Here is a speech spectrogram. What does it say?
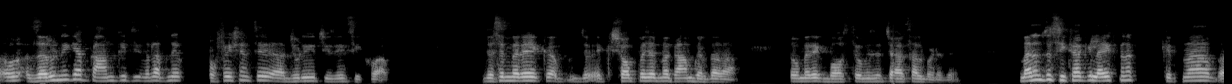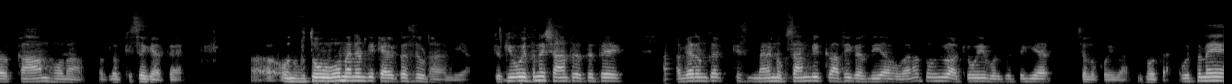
और ज़रूरी नहीं कि आप काम की चीज़ मतलब अपने प्रोफेशन से जुड़ी हुई चीज़ें सीखो आप। जैसे मेरे एक जो एक शॉप पे जब मैं काम करता था तो मेरे एक बॉस थे मुझे चार साल बड़े थे। मैंने उनसे सीखा कि लाइफ में ना कितना काम होना मतलब किसे कहते हैं तो वो मैंने उनके कैरेक्टर से उठा लिया क्योंकि वो इतने शांत रहते थे। अगर उनका किस मैंने नुकसान भी काफ़ी कर दिया होगा ना तो भी आके वो ये बोलते थे कि यार चलो कोई बात नहीं होता है। वो इतने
